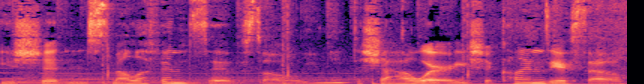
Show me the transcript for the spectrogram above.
You shouldn't smell offensive, so you need to shower. You should cleanse yourself.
